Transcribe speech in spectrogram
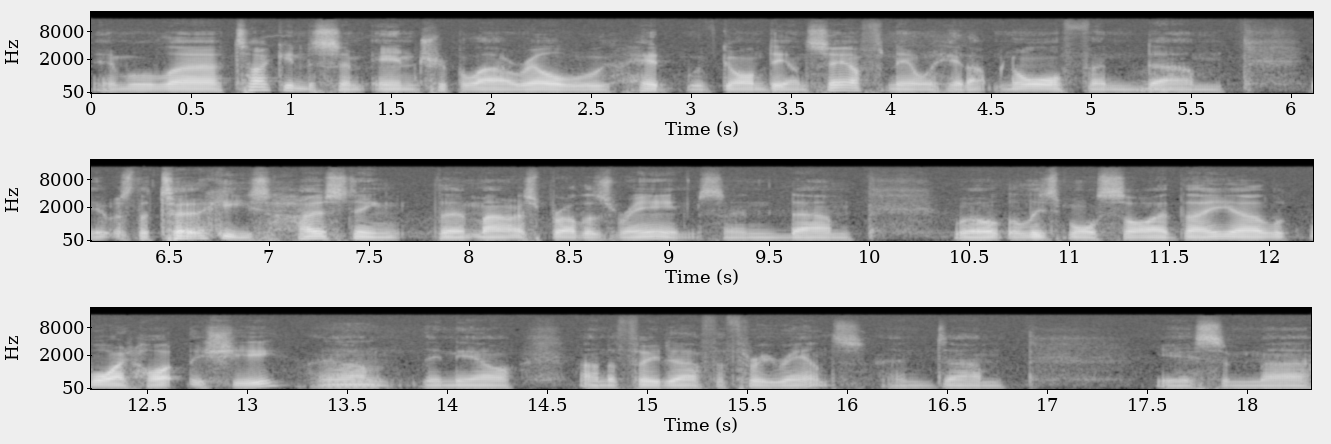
and we'll uh, tuck into some N Triple RL. We'll head, we've gone down south, now we'll head up north, and um, it was the Turkeys hosting the Marist Brothers Rams, and um, well, the Lismore side they uh, look white hot this year. Um, They're now undefeated after three rounds, and um, yeah, some uh,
